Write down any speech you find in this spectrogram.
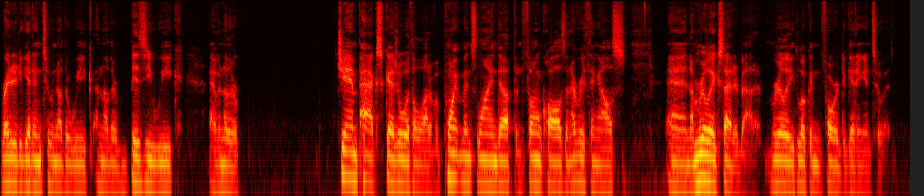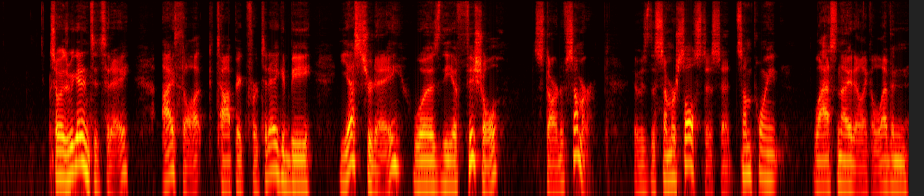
ready to get into another week, another busy week. I have another jam packed schedule with a lot of appointments lined up and phone calls and everything else. And I'm really excited about it. Really looking forward to getting into it. So, as we get into today, I thought the topic for today could be yesterday was the official start of summer. It was the summer solstice at some point last night at like 11,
